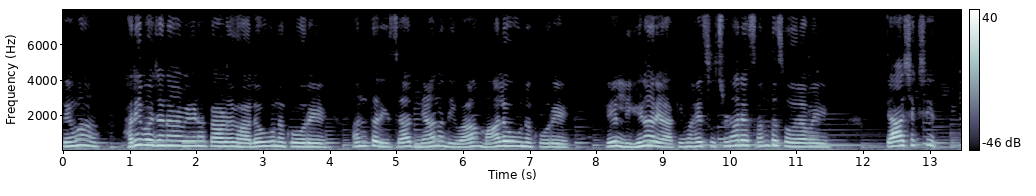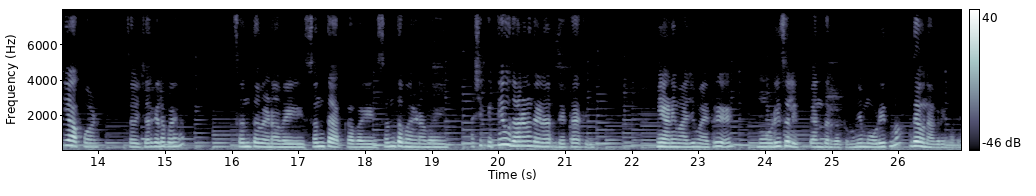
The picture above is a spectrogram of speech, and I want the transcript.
तेव्हा हरिभजना विण काळ घालवू नको रे. अंतरीचा ज्ञान दिवा मालवू नको रे. हे लिहिणाऱ्या किंवा हे सुचणाऱ्या संत सोराबाई त्या शिक्षित की आपण? याचा विचार केला पाहिजे ना? संत वेणाबाई संत अक्काबाई संत बहिणाबाई अशी किती उदाहरणं देण्या देता येतील. मी आणि माझी मैत्रीण मोडीचं लिप्यांतर करतो. म्हणजे मोडीतनं देवनागरीमध्ये.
